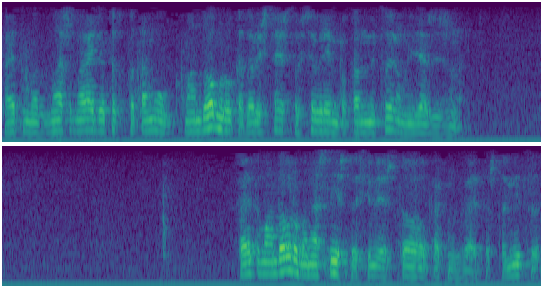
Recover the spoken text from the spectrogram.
Поэтому в нашем радио только потому к Мандомру, который считает, что все время, пока он митцой, нельзя жить женой. Поэтому Мандомру мы нашли, что семья, что, как называется, что митцвас,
